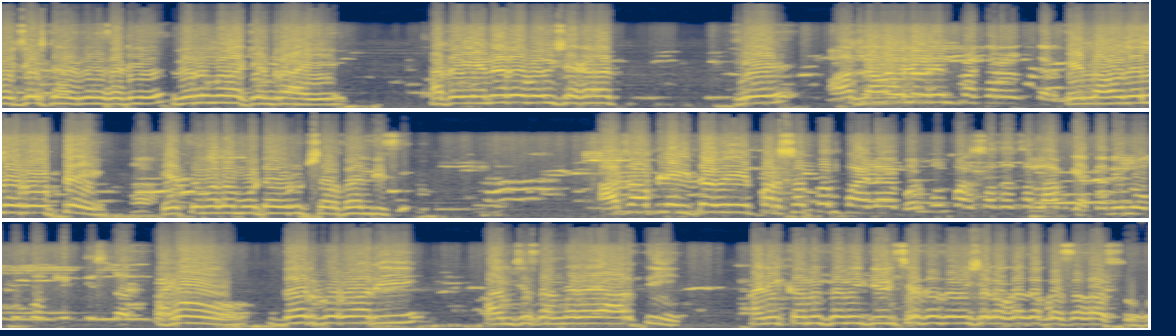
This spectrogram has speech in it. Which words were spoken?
व ज्येष्ठ नागरिकांसाठी विरंगुळा केंद्र आहे. आता येणाऱ्या भविष्यकाळात हे. हे लावलेलं रोपट आहे. हे. तुम्हाला मोठा वृक्ष दिसेल. आज आपल्या इथं प्रसाद पण पाहिलाय. भरपूर प्रसादाचा लाभ घेताना लोक पब्लिक दिसतात. हो. दर गुरुवारी आमची संध्याकाळी आरती आणि कमीत कमी दीडशे ते दोनशे लोकांचा प्रसाद असतो.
